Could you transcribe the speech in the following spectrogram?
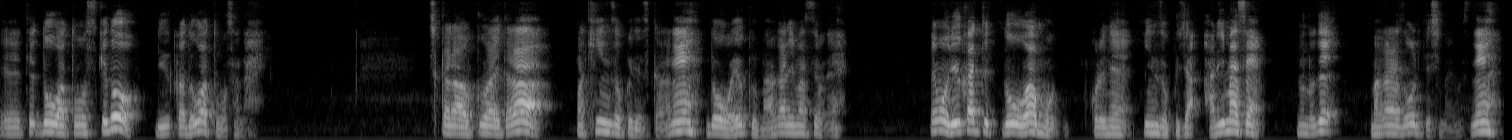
えーで銅は通すけど、硫化銅は通さない。力を加えたら、まあ、金属ですからね、銅はよく曲がりますよね。でも、硫化鉄銅はもう、これね、金属じゃありません。なので、曲がらず折れてしまいますね。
